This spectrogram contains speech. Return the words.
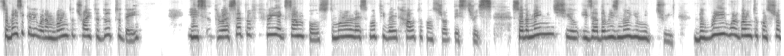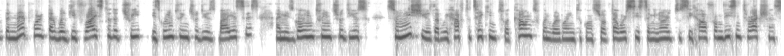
So basically what I'm going to try to do today is through a set of three examples to more or less motivate how to construct these trees. So the main issue is that there is no unique tree. The way we're going to construct the network that will give rise to the tree is going to introduce biases and is going to introduce some issues that we have to take into account when we're going to construct our system in order to see how from these interactions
